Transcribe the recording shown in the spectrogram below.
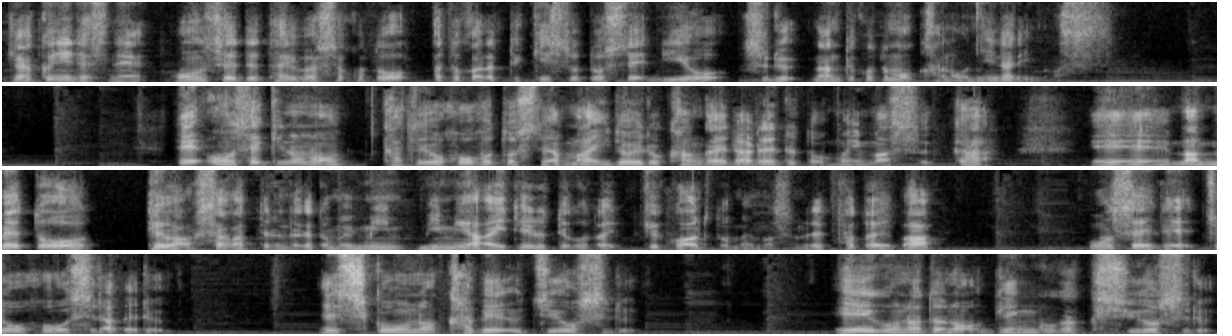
逆にですね、音声で対話したことを後からテキストとして利用するなんてことも可能になります。で、音声機能の活用方法としては、まあ、いろいろ考えられると思いますが、えー、まあ、目と手は塞がってるんだけども、耳は開いているということは結構あると思いますので、例えば、音声で情報を調べる、思考の壁打ちをする、英語などの言語学習をする、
